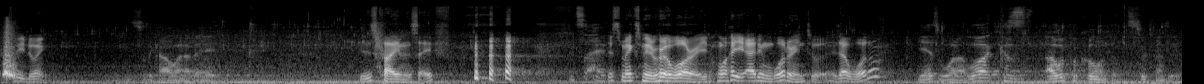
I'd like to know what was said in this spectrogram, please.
what are you doing? So the car went over here. Is this car even safe? it's safe? This makes me real worried. Why are you adding water into it? Is that water? Yeah, it's water. Well, because I would put coolant, but it's too expensive.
